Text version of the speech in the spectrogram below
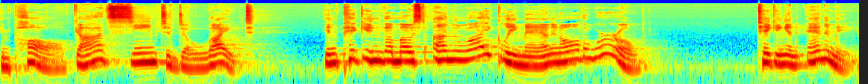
In Paul, God seemed to delight in picking the most unlikely man in all the world, taking an enemy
